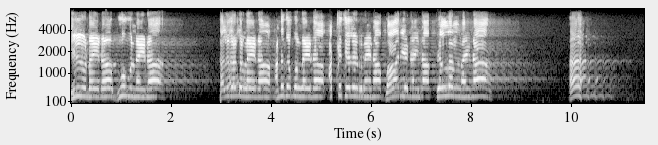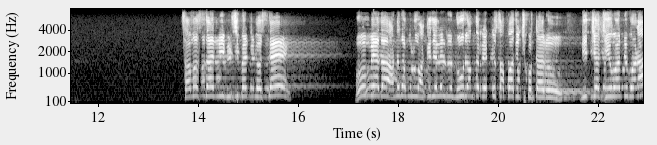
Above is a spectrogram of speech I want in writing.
ఇల్లునైనా భూములైనా తల్లిదండ్రులైనా అన్నదమ్ములైనా అక్క చెల్లెలైనా భార్యనైనా పిల్లలనైనా ఆ? సమస్తాన్ని విడిచిపెట్టుకొస్తే భూమి మీద అన్నదమ్ములు అక్క చెల్లెలు నూరంత రెట్లు సంపాదించుకుంటారు నిత్య జీవాన్ని కూడా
